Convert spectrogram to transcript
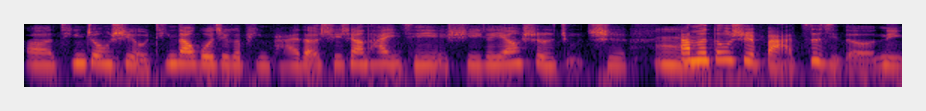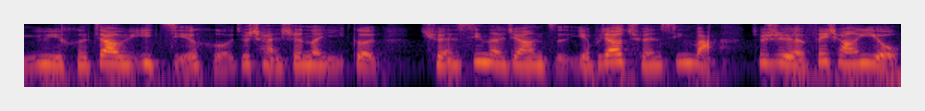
呃，听众是有听到过这个品牌的。实际上，他以前也是一个央视的主持。他们都是把自己的领域和教育一结合，就产生了一个全新的这样子，也不叫全新吧，就是非常有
